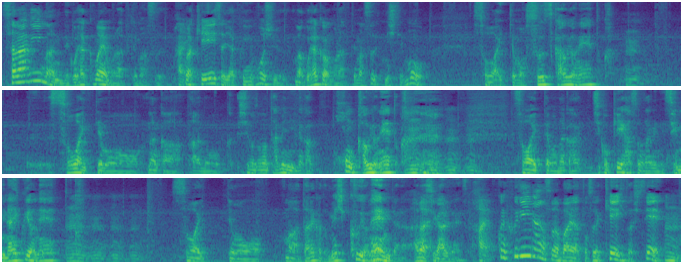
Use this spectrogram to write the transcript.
サラリーマンで500万円もらってます、はい。まあ、経営者役員報酬、まあ、500万もらってますにしてもそうは言ってもスーツ買うよねとか。うんそうは言ってもなんかあの仕事のためになんか本買うよねとか、そうは言ってもなんか自己啓発のためにセミナー行くよねうんうんうんそうは言ってもまあ誰かと飯食うよねみたいな話があるじゃないですか、はい。これフリーランスの場合だとそれ経費としてうん。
